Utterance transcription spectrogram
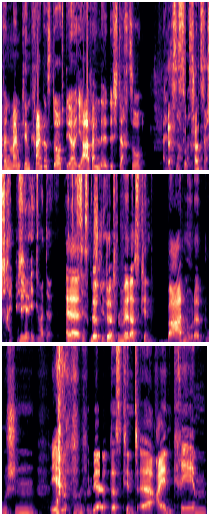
wenn meinem Kind krank ist, dürft ihr, ja, wenn, ich dachte so, Alter, Das ist so krass. Da schreibe ich ja, warte, Äh, dürfen wir das Kind baden oder duschen? Ja. Dürfen wir das Kind äh, eincremen?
